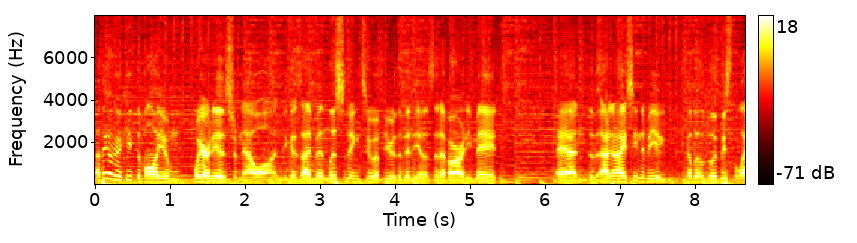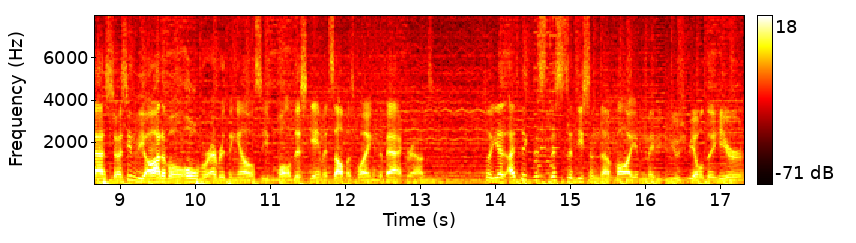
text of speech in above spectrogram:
I think I'm going to keep the volume where it is from now on because I've been listening to a few of the videos that I've already made, and, and I seem to be, at least the last two, I seem to be audible over everything else, even while this game itself is playing in the background. So yeah, I think this this is a decent enough volume. Maybe you should be able to hear,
